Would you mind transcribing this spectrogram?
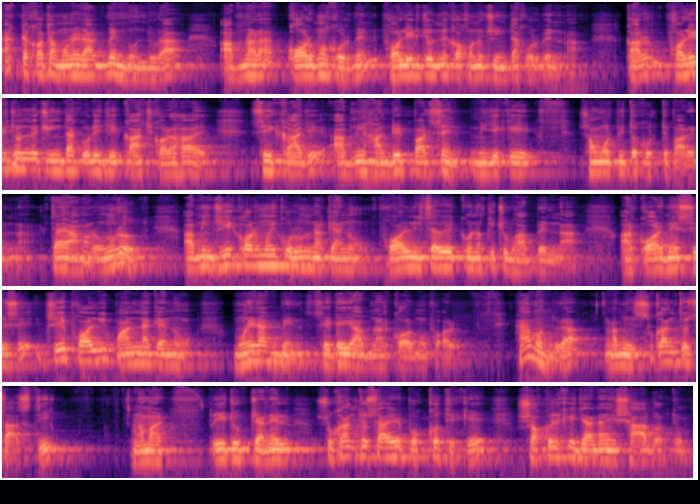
একটা কথা মনে রাখবেন বন্ধুরা, আপনারা কর্ম করবেন, ফলের জন্য কখনো চিন্তা করবেন না। কারণ ফলের জন্য চিন্তা করে যে কাজ করা হয়, সেই কাজে আপনি হান্ড্রেড পারসেন্ট নিজেকে সমর্পিত করতে পারেন না। তাই আমার অনুরোধ, আপনি যে কর্মই করুন না কেন, ফল হিসাবে কোনো কিছু ভাববেন না। আর কর্মের শেষে যে ফলই পান না কেন, মনে রাখবেন সেটাই আপনার কর্মফল। হ্যাঁ বন্ধুরা, আমি সুকান্ত শাস্ত্রী, আমার ইউটিউব চ্যানেল সুকান্ত সাহের পক্ষ থেকে সকলকে জানাই স্বাগতম।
